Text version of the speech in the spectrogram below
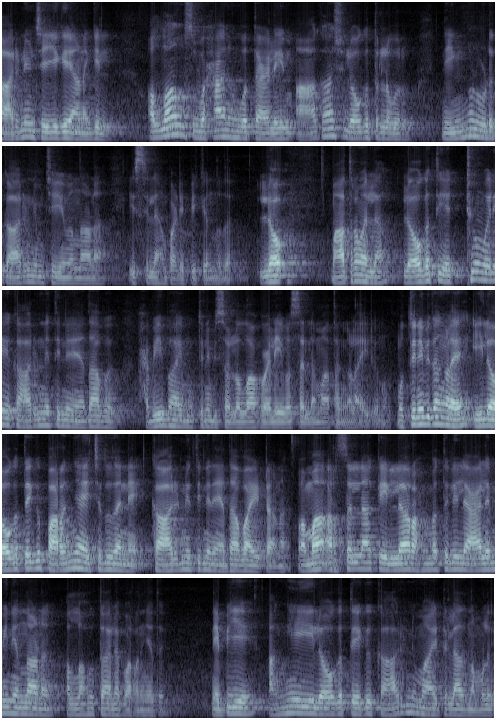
കാരുണ്യം ചെയ്യുകയാണെങ്കിൽ അള്ളാഹു സുബഹാനുഭവത്തായാലെയും ആകാശ ലോകത്തുള്ളവരും നിങ്ങളോട് കാരുണ്യം ചെയ്യുമെന്നാണ് ഇസ്ലാം പഠിപ്പിക്കുന്നത്. ലോ മാത്രമല്ല ലോകത്തെ ഏറ്റവും വലിയ കാരുണ്യത്തിന്റെ നേതാവ് ഹബീബായ മുത്തുനബി സല്ലാഹു അലൈ വസല്ലമ തങ്ങളായിരുന്നു. മുത്തുനബി തങ്ങളെ ഈ ലോകത്തേക്ക് പറഞ്ഞയച്ചത് തന്നെ കാരുണ്യത്തിന്റെ നേതാവായിട്ടാണ്. വമ അർസൽനാക്ക ഇല്ലാ റഹ്മത്തുലിൽ ആലമീൻ എന്നാണ് അള്ളാഹു താല പറഞ്ഞത്. നബിയെ അങ്ങേ ഈ ലോകത്തേക്ക് കാരുണ്യമായിട്ടല്ലാതെ നമ്മൾ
